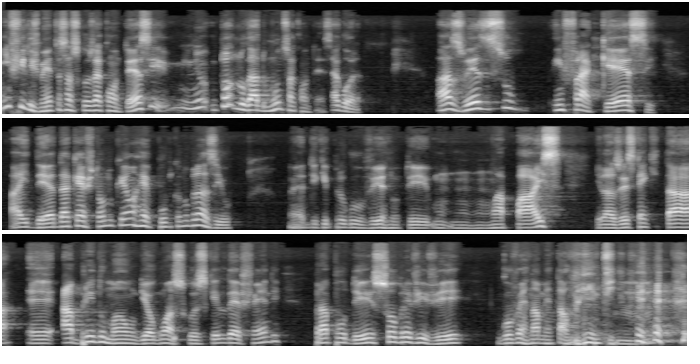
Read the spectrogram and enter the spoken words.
infelizmente, essas coisas acontecem, em todo lugar do mundo isso acontece. Agora, às vezes isso enfraquece a ideia da questão do que é uma república no Brasil. Né, de que para o governo ter uma paz, ele às vezes tem que estar tá, é, abrindo mão de algumas coisas que ele defende para poder sobreviver governamentalmente. Uhum.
